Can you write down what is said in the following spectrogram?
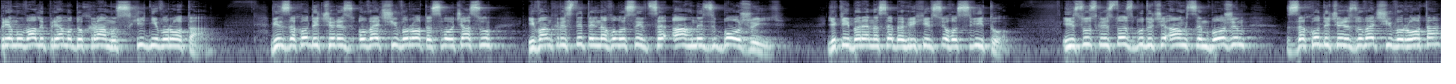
прямували прямо до храму, східні ворота. Він заходить через овечі ворота свого часу. Іван Хреститель наголосив, це агнець Божий, який бере на себе гріхи всього світу. Ісус Христос, будучи агнцем Божим, заходить через овечі ворота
